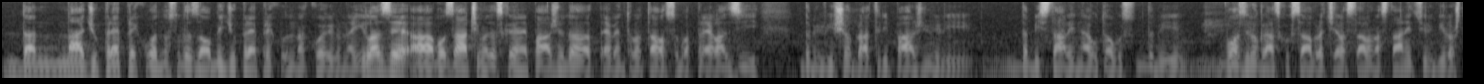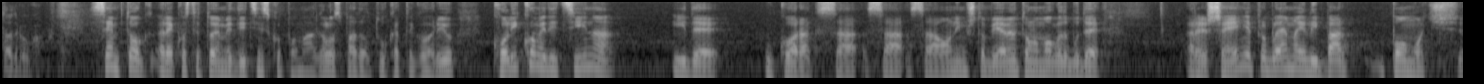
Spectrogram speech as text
da nađu prepreku, odnosno da zaobiđu prepreku na koju nailaze, a vozačima da skrene pažnju da eventualno ta osoba prelazi da bi više obratili pažnju ili da bi stali na autobus, da bi vozilo gradskog saobraćaja stalo na stanicu ili bilo šta drugo. Sem tog, rekao ste, to je medicinsko pomagalo, spada u tu kategoriju. Koliko medicina ide u korak sa, sa, sa onim što bi eventualno moglo da bude rešenje problema ili bar pomoć e,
